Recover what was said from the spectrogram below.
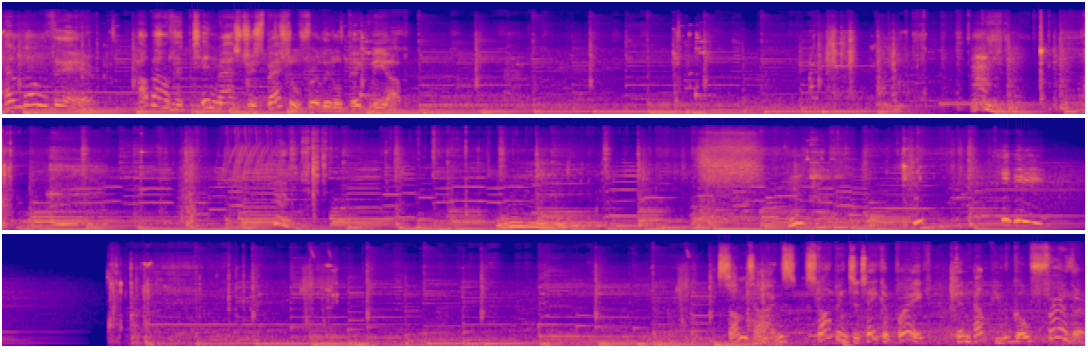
Hello there. How about a Tin Master special for a little pick-me-up? Sometimes stopping to take a break can help you go further.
